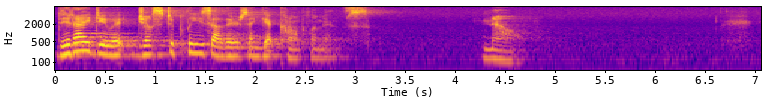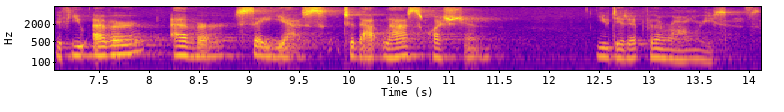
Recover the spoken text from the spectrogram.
Did I do it just to please others and get compliments? No. If you ever, ever say yes to that last question, you did it for the wrong reasons.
